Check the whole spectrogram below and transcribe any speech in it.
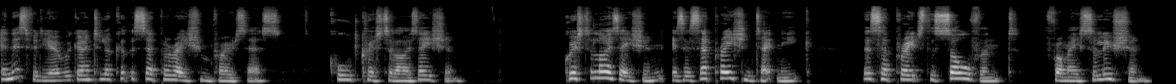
In this video we're going to look at the separation process called crystallization. Crystallization is a separation technique that separates the solvent from a solution.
